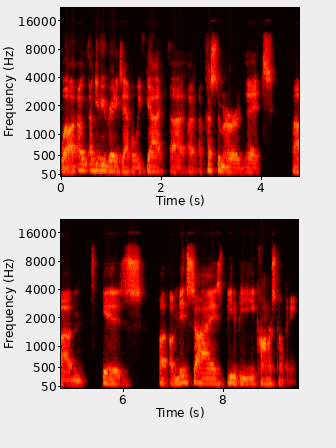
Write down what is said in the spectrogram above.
Well, I'll, I'll give you a great example. We've got uh, a, a, customer that um, is a, a mid-sized B2B e-commerce company.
